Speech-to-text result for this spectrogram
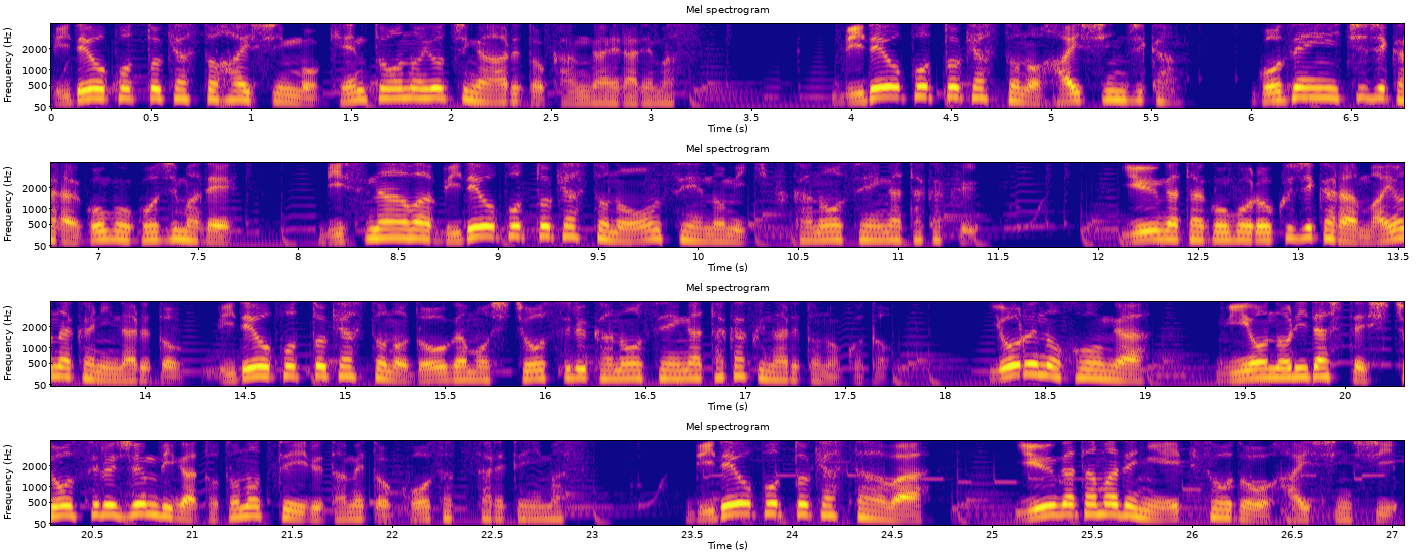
ビデオポッドキャスト配信も検討の余地があると考えられます。ビデオポッドキャストの配信時間。午前1時から午後5時まで。リスナーはビデオポッドキャストの音声のみ聞く可能性が高く夕方午後6時から真夜中になるとビデオポッドキャストの動画も視聴する可能性が高くなるとのこと。夜の方が身を乗り出して視聴する準備が整っているためと考察されています。ビデオポッドキャスターは夕方までにエピソードを配信し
